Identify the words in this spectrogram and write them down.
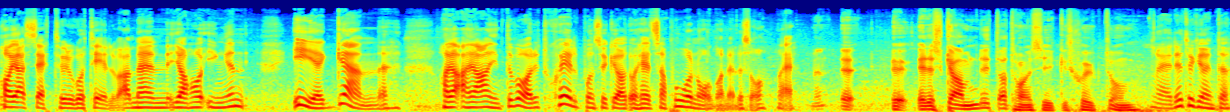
har jag sett hur det går till. Va? Men jag har ingen egen, har jag, jag har inte varit själv på en psykiater och hälsat på någon eller så. Nej, Men, eh, är det skamligt att ha en psykisk sjukdom? Nej det tycker jag inte.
